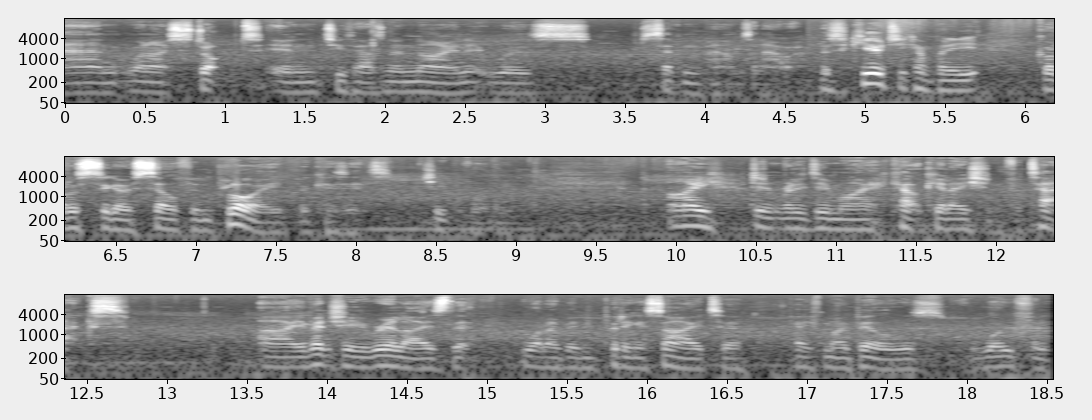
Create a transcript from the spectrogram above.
and when I stopped in 2009, it was seven pounds an hour. The security company got us to go self-employed because it's cheaper for them. I didn't really do my calculation for tax. I eventually realised that what I've been putting aside to pay for my bill was woefully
